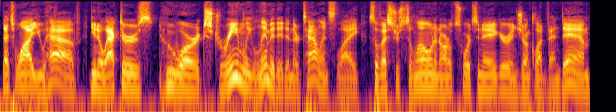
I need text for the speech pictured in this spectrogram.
That's why you have, you know, actors who are extremely limited in their talents, like Sylvester Stallone and Arnold Schwarzenegger and Jean Claude Van Damme,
